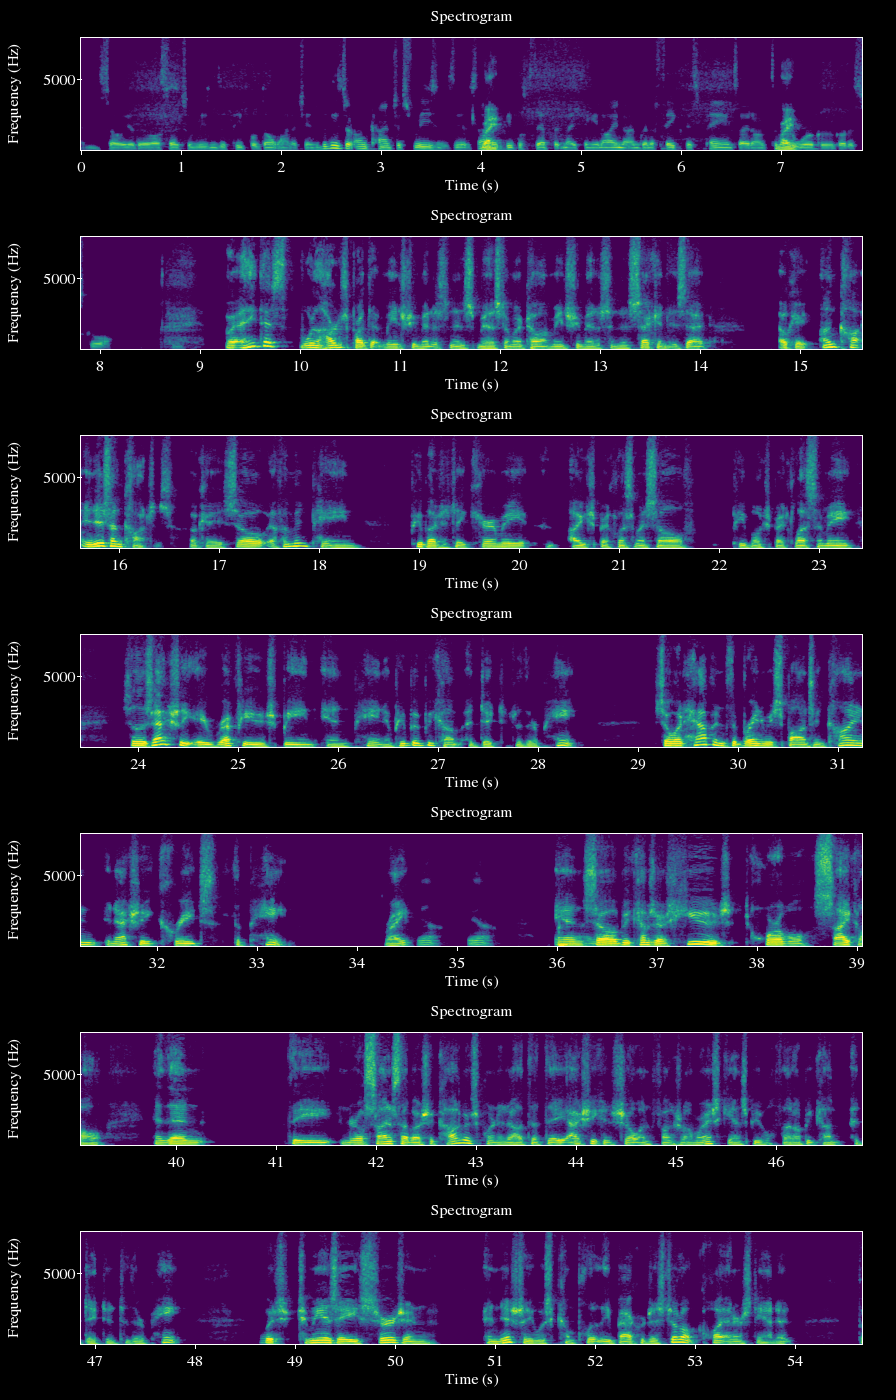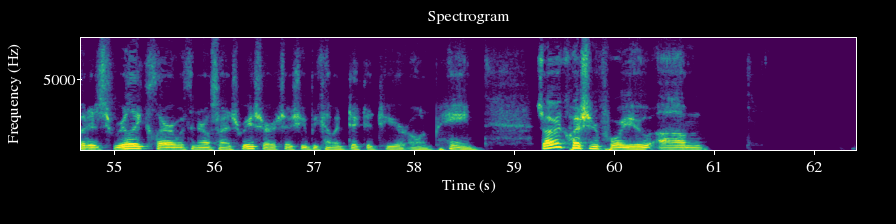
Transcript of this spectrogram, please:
and so yeah, there are all sorts of reasons that people don't want to change. But these are unconscious reasons. It's not right. like people step at night thinking, oh, I know I'm going to fake this pain so I don't have to right. go to work or go to school. But I think that's one of the hardest part that mainstream medicine has missed. I'm going to talk about mainstream medicine in a second. Is that okay? Uncon- it is unconscious. Okay, so if I'm in pain, people have to take care of me. I expect less of myself. People expect less of me. So there's actually a refuge being in pain, and people become addicted to their pain. So what happens, the brain responds in kind and actually creates the pain, right? Yeah, yeah. And yeah, so it becomes a huge, horrible cycle. And then the neuroscience lab out of Chicago has pointed out that they actually can show on functional MRI scans people that will become addicted to their pain, which to me as a surgeon initially was completely backwards. I still don't quite understand it, but it's really clear with the neuroscience research as you become addicted to your own pain. So I have a question for you. Um,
